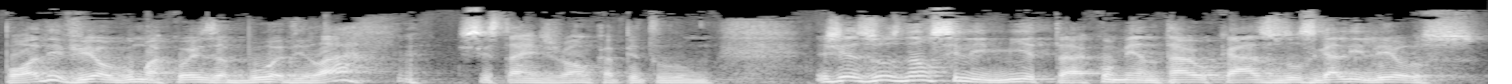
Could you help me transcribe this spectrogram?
Pode vir alguma coisa boa de lá? Isso está em João capítulo 1. Jesus não se limita a comentar o caso dos galileus,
